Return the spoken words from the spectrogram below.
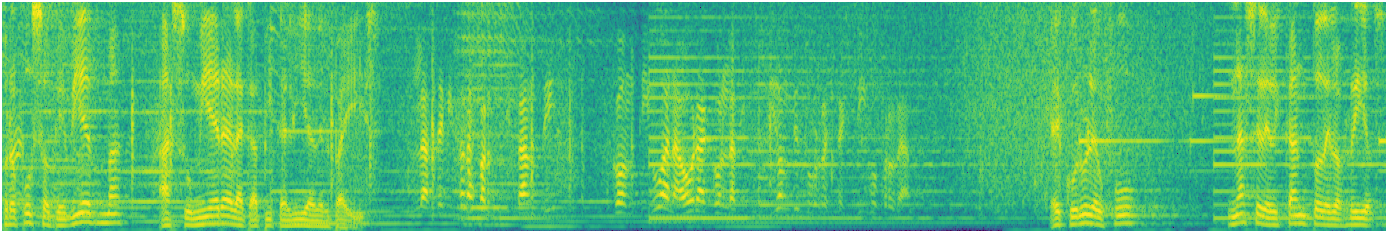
propuso que Viedma asumiera la capitalía del país. Las emisoras participantes continúan ahora con la difusión de sus respectivos programas. El Curuleufú nace del canto de los ríos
